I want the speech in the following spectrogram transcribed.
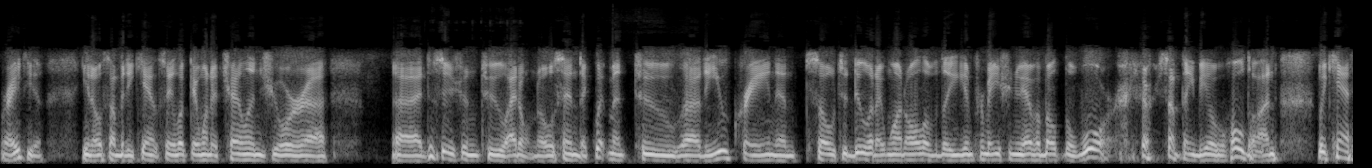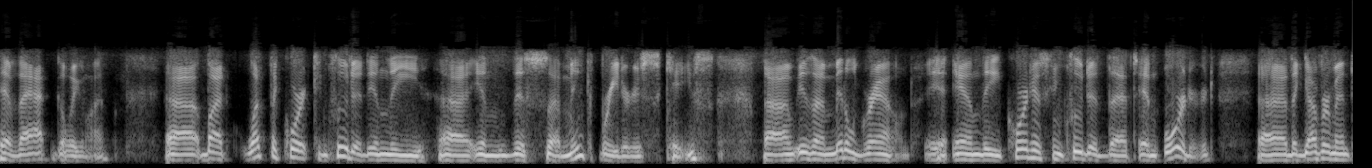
Right? You, you know, somebody can't say, "Look, I want to challenge your." Uh, uh, decision to, I don't know, send equipment to uh, the Ukraine. And so to do it, I want all of the information you have about the war or something. Be, oh, hold on, we can't have that going on. Uh, but what the court concluded in the uh, in this uh, mink breeders case uh, is a middle ground, and the court has concluded that and ordered uh, the government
